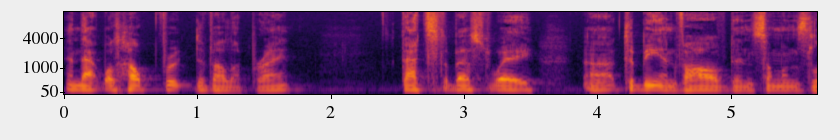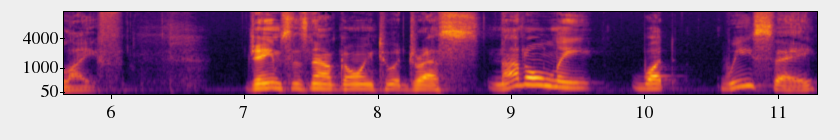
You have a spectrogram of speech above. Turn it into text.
and that will help fruit develop, right? That's the best way uh, to be involved in someone's life. James is now going to address not only what we say,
